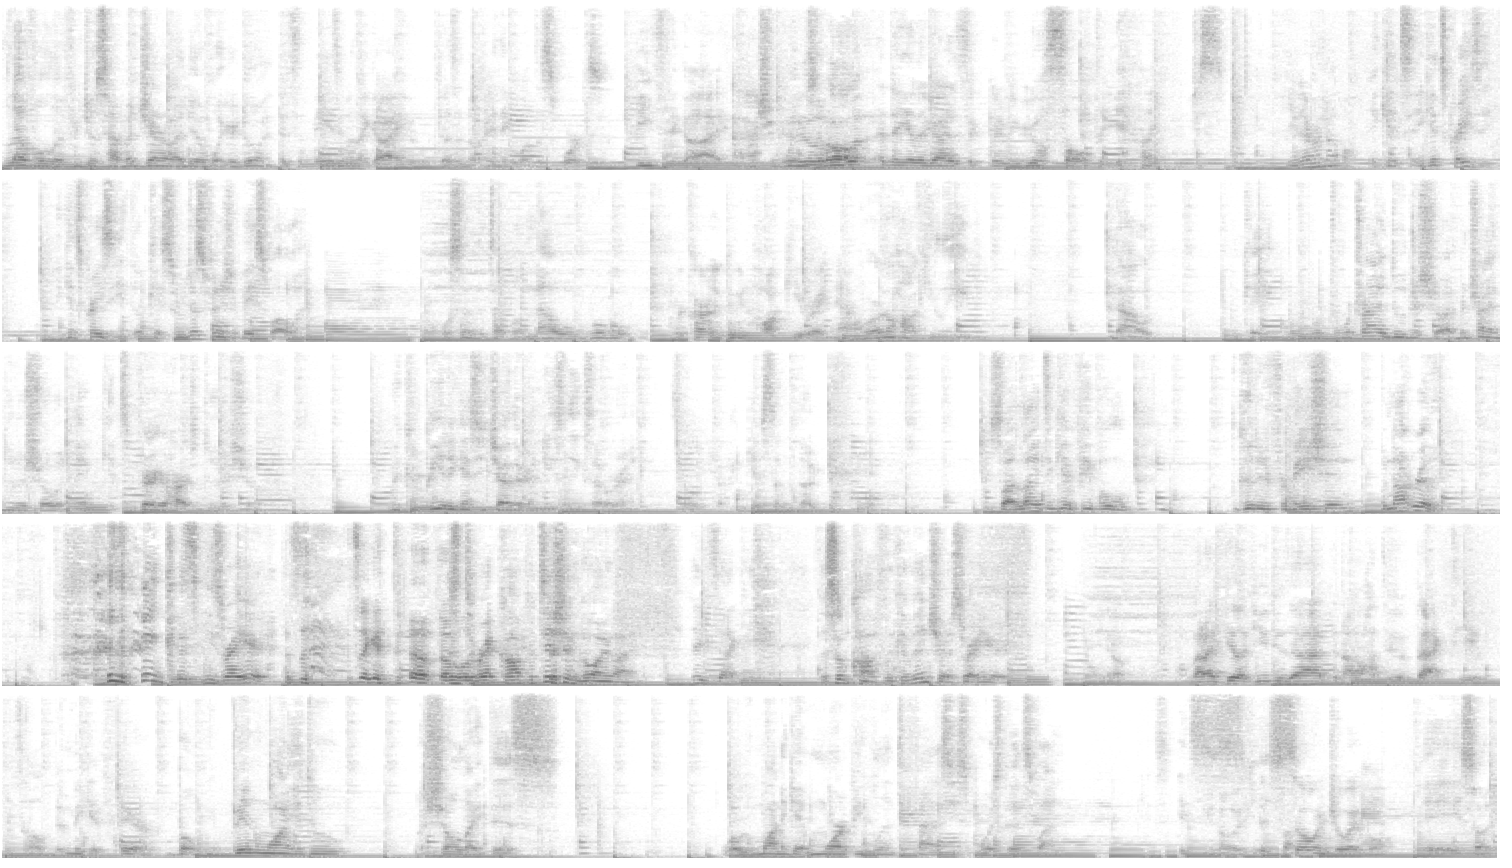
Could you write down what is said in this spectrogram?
level if you just have a general idea of what you're doing. It's amazing when the guy who doesn't know anything about the sports beats the guy. And actually wins it all. And the other guy's like, gonna be real salty. like, just you never know. It gets it gets crazy. It gets crazy. Okay, so we just finished a baseball one. We'll send it to the top of Now we'll, we'll, We're currently doing hockey right now. we're in a hockey league. Now, okay, we're, we're, we're trying to do this show. I've been trying to do this show with Nick. It's very hard to do this show. We compete against each other in these leagues that we're in. So yeah, we can give some nug. So I'd like to give people good information, but not really. Because he's right here. it's, it's like a double. There's direct competition going on. Exactly. There's some conflict of interest right here. You know. But I feel if you do that, then I'll have to give it back to you. So I'll make it fair. But we've been wanting to do a show like this where we want to get more people into fantasy sports because it's fun. It's it's, You know, it's it's so enjoyable. It- so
